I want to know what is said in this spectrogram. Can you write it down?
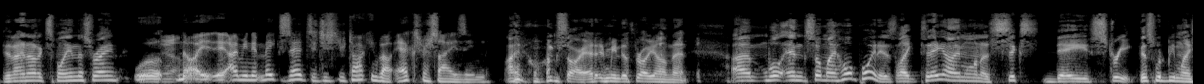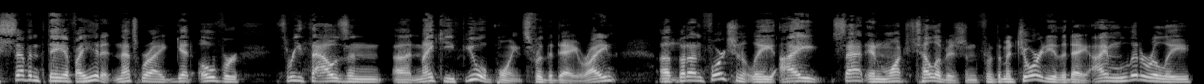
Did I not explain this right? Well, no, it, I mean, it makes sense. It's just you're talking about exercising. I know. I'm sorry. I didn't mean to throw you on that. Um, well, and so my whole point is like today I'm on a six day streak. This would be my seventh day if I hit it. And that's where I get over 3000, uh, Nike fuel points for the day, right? Uh, but unfortunately I sat and watched television for the majority of the day. I'm literally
